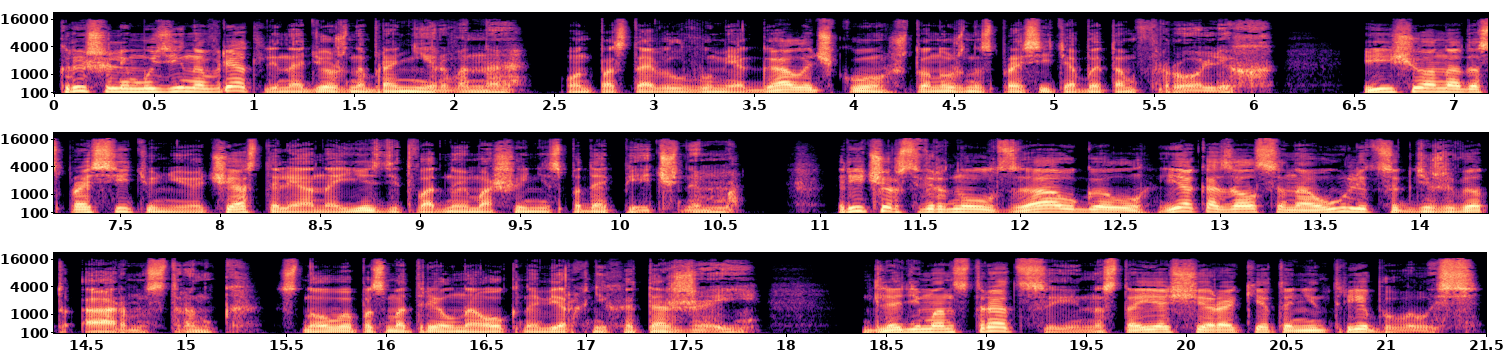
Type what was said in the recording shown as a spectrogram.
Крыша лимузина вряд ли надежно бронирована. Он поставил в уме галочку, что нужно спросить об этом Фролих. И еще надо спросить у нее, часто ли она ездит в одной машине с подопечным. Ричард свернул за угол и оказался на улице, где живет Армстронг. Снова посмотрел на окна верхних этажей — для демонстрации настоящая ракета не требовалась.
